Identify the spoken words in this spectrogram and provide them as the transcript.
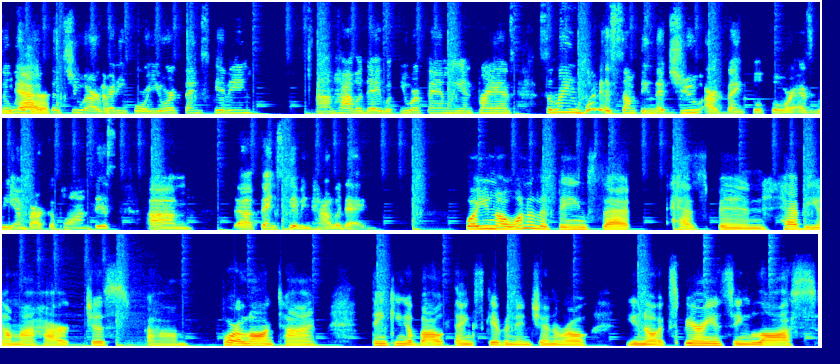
So we hope that you are ready for your Thanksgiving um, holiday with your family and friends. Celine, what is something that you are thankful for as we embark upon this um, uh, Thanksgiving holiday? Well, you know, one of the things that has been heavy on my heart just um, for a long time, thinking about Thanksgiving in general, you know, experiencing loss,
